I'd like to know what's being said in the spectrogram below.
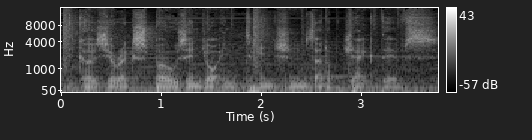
Because you're exposing your intentions and objectives.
